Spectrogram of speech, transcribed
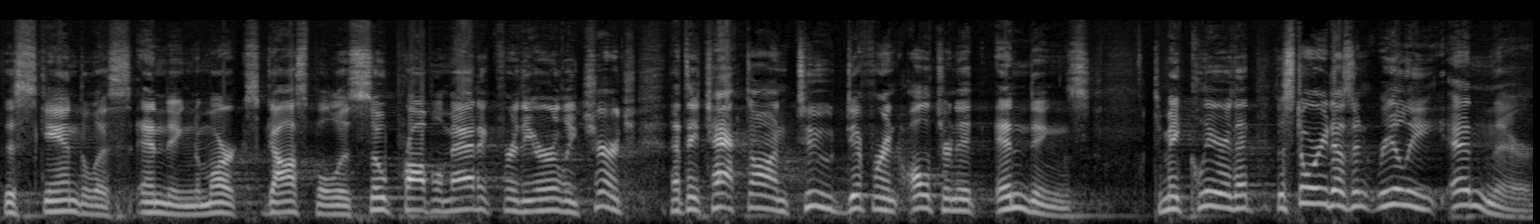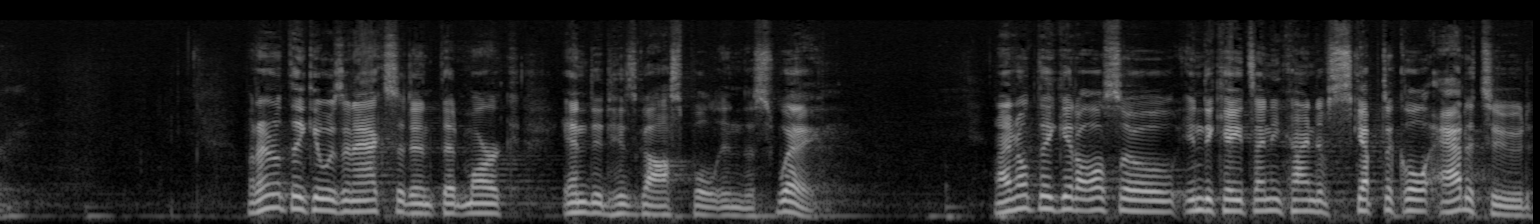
This scandalous ending to Mark's gospel is so problematic for the early church that they tacked on two different alternate endings to make clear that the story doesn't really end there. But I don't think it was an accident that Mark ended his gospel in this way. And I don't think it also indicates any kind of skeptical attitude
